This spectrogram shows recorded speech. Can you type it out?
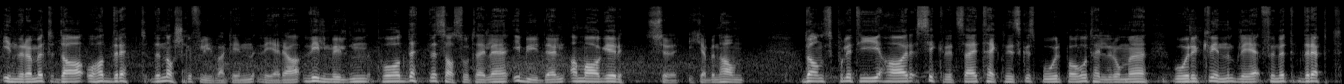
innrømmet da å ha drept den norske flyvertinnen Vera Villmylden på dette SAS-hotellet i bydelen Amager sør i København. Dansk politi har sikret seg tekniske spor på hotellrommet hvor kvinnen ble funnet drept,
